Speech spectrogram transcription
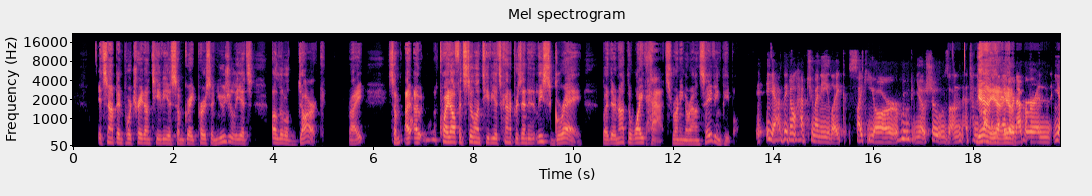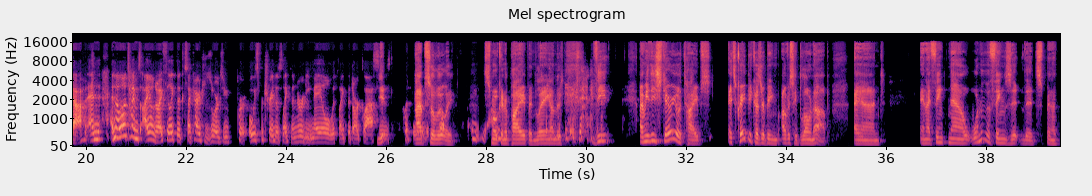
It's not been portrayed on TV as some great person. Usually, it's a little dark, right? Some I, I quite often still on TV, it's kind of presented at least gray, but they're not the white hats running around saving people. Yeah, they don't have too many like psych ER, you know, shows on at 10 Yeah, o'clock at yeah, night yeah. or whatever. And yeah, and and a lot of times, I don't know, I feel like the psychiatrist awards you per, always portrayed as like the nerdy male with like the dark glasses. Yeah. Absolutely, Yeah. smoking a pipe and laying on the exactly. the i mean these stereotypes it's great because they're being obviously blown up and and i think now one of the things that that's been a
